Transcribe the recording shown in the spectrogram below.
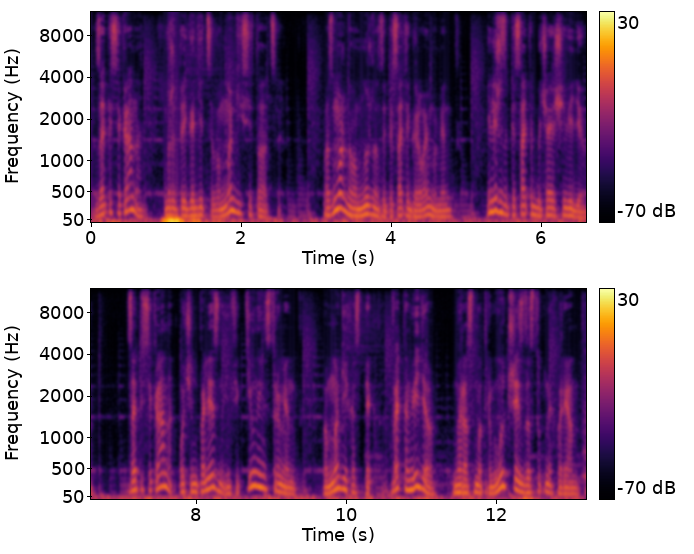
Запись экрана может пригодиться во многих ситуациях. Возможно, вам нужно записать игровой момент, или же записать обучающее видео, Запись экрана очень полезный и эффективный инструмент во многих аспектах. В этом видео мы рассмотрим лучшие из доступных вариантов.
